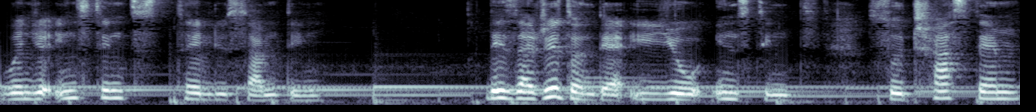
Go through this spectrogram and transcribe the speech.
When your instincts tell you something, there's a reason they're your instincts. So trust them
